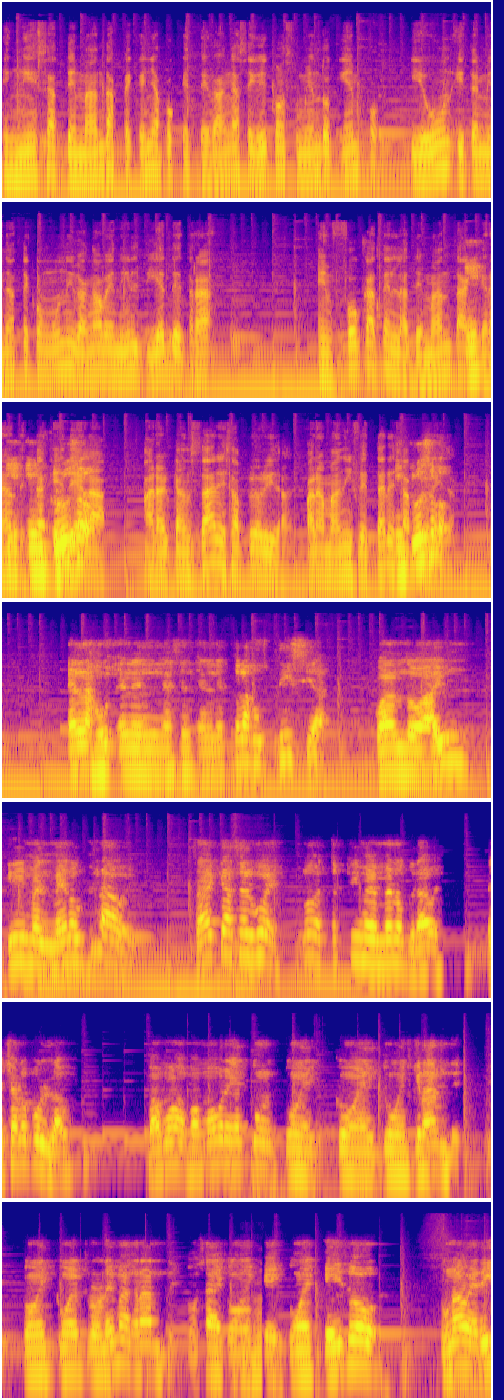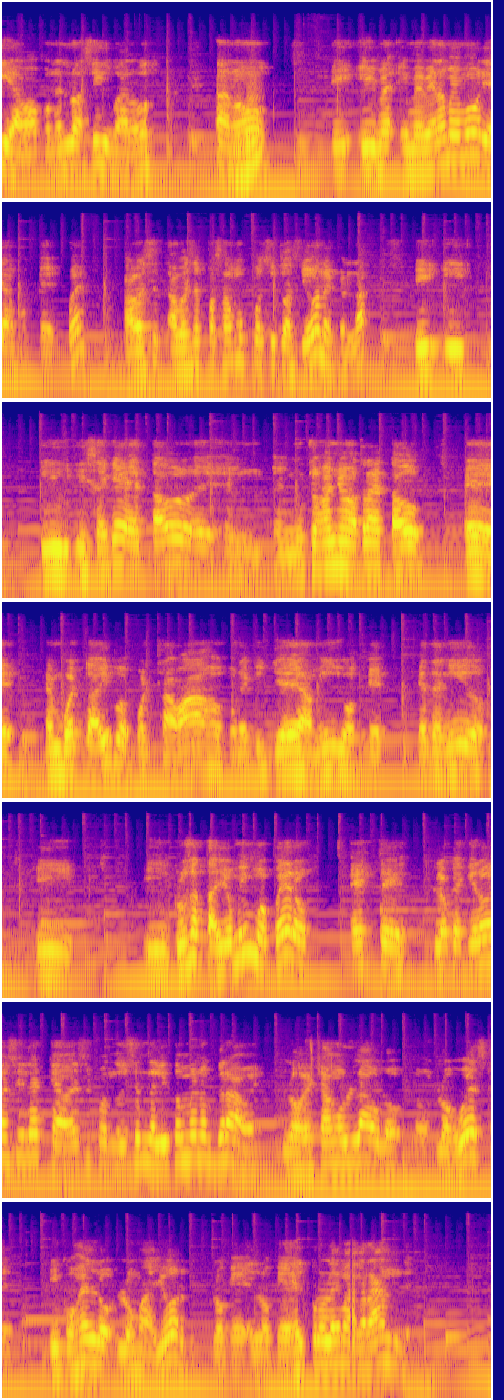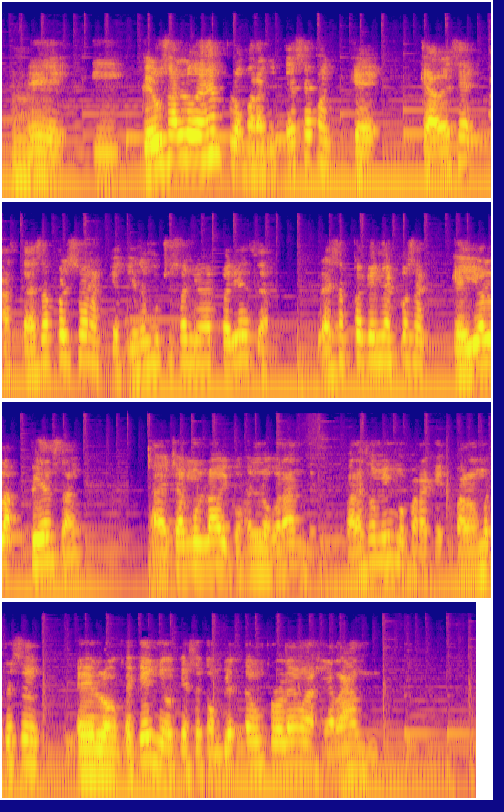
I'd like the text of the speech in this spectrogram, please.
en esas demandas pequeñas porque te van a seguir consumiendo tiempo y, un, y terminaste con uno y van a venir 10 detrás. Enfócate en las demandas grandes para alcanzar esa prioridad, para manifestar esa prioridad. En, la, en, el, en de la justicia, cuando hay un crimen menos grave. ¿Sabes qué hace el juez? No, este es crimen menos grave. Échalo por un lado. Vamos a, vamos a bregar con, con, el, con, el, con el grande, con el, con el problema grande, o sea, con, el que, con el que hizo una avería, vamos a ponerlo así, para no. no y, y, me, y me viene a memoria, porque, pues, a veces, a veces pasamos por situaciones, ¿verdad? Y, y, y, sé que he estado, eh, en, en, muchos años atrás, he estado eh, envuelto ahí por, por, trabajo, por XY, amigos que, he tenido, y, incluso hasta yo mismo, pero este, lo que quiero decir es que a veces cuando dicen delitos menos graves, los echan a un lado los, jueces y cogen lo, mayor, lo que, lo que es el problema grande. Mm. Eh, y quiero usarlo de ejemplo para que ustedes sepan que, que a veces hasta esas personas que tienen muchos años de experiencia, esas pequeñas cosas que ellos las piensan a echar un lado y coger lo grande. Para eso mismo, para que para no meterse en lo pequeño que se convierta en un problema grande.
